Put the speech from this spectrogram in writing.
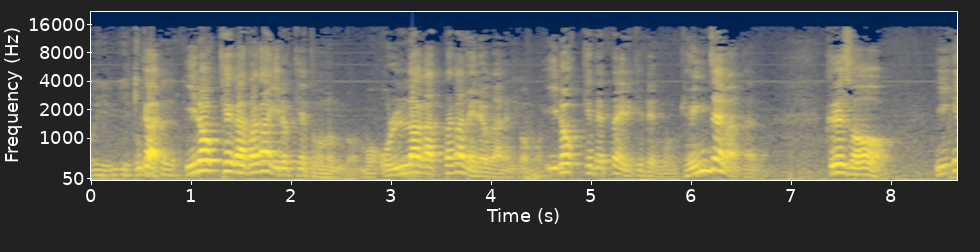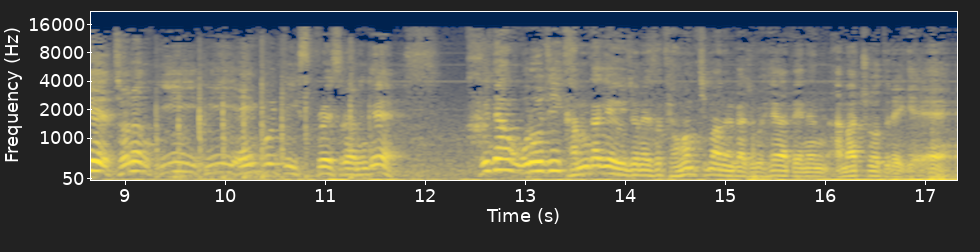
뭐 이렇게 그러니까 이렇게. 이렇게 가다가 이렇게 도는 거, 뭐 올라갔다가 내려가는 거, 뭐 이렇게 됐다 이렇게 되는 거 굉장히 많다는 거. 그래서 이게 저는 이, 이 AimPoint Express라는 게 그냥 오로지 감각에 의존해서 경험치만을 가지고 해야 되는 아마추어들에게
